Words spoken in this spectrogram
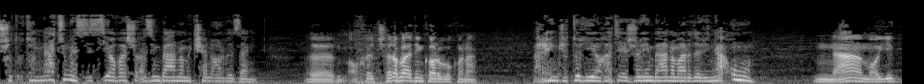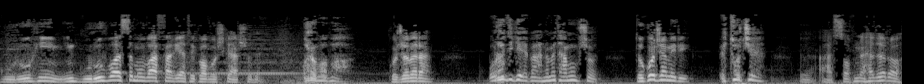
شد و تو نتونستی سیاوش رو از این برنامه کنار بزنی. آخه چرا باید این کارو بکنم؟ برای اینکه تو لیاقت اجرای این برنامه رو داری نه اون. نه ما یه گروهیم. این گروه باعث موفقیت کاوشگر شده. برو بابا. کجا برم؟ برو دیگه برنامه تموم شد. تو کجا میری؟ به تو چه؟ اصاف نداره.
